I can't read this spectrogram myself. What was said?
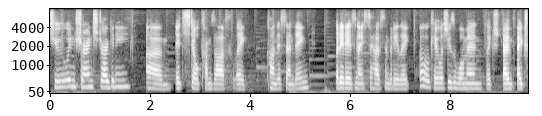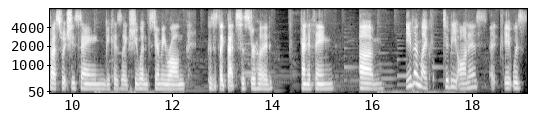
too insurance jargony, um, it still comes off like condescending but it is nice to have somebody like oh okay well she's a woman like I, I trust what she's saying because like she wouldn't steer me wrong because it's like that sisterhood kind of thing um even like to be honest, it was.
